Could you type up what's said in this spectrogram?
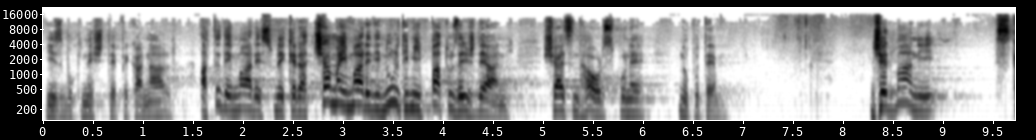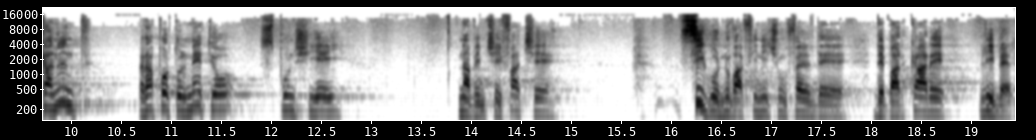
izbucnește pe canal, atât de mare, spune că era cea mai mare din ultimii 40 de ani. Și Eisenhower spune, nu putem. Germanii, scanând raportul meteo, spun și ei, nu avem ce-i face, sigur nu va fi niciun fel de debarcare, liber,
